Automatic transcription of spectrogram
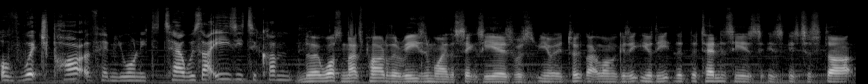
of which part of him you wanted to tell was that easy to come? No, it wasn't. That's part of the reason why the six years was. You know, it took that long because you know the, the, the tendency is, is is to start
